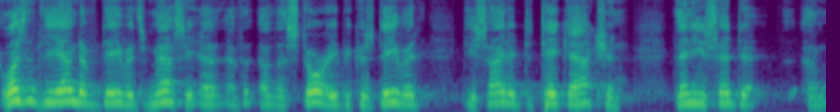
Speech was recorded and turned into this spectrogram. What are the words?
it wasn't the end of David's message uh, of, the story because David decided to take action. Then he said to um,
